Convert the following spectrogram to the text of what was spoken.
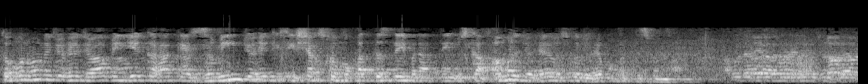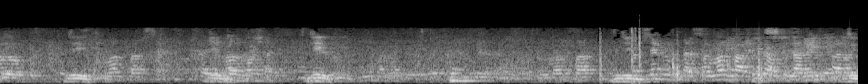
تو انہوں نے جو ہے جواب میں یہ کہا کہ زمین جو ہے کسی شخص کو مقدس نہیں بناتی اس کا عمل جو ہے اس کو جو ہے مقدس بنا جی۔ جی۔ جی۔ جی۔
